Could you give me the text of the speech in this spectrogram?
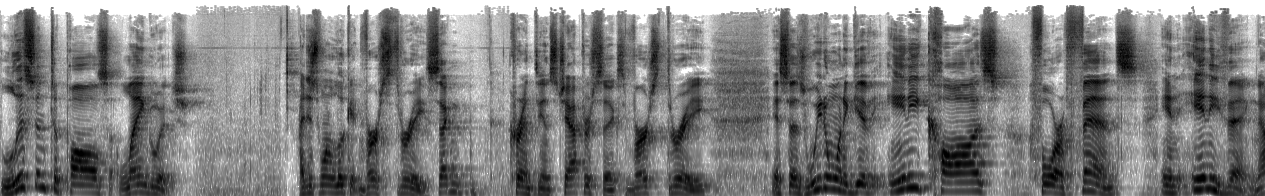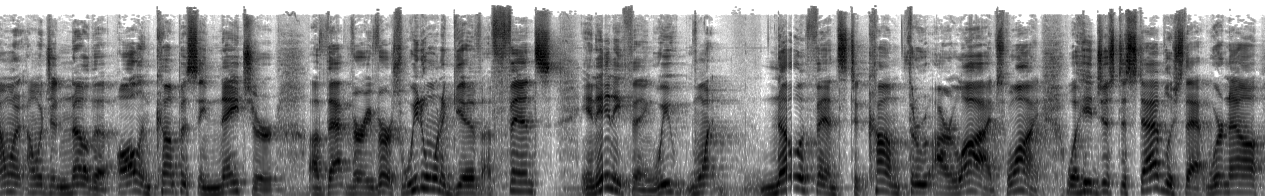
Listen to Paul's language. I just want to look at verse 3. 2 Corinthians chapter 6, verse 3. It says, We don't want to give any cause for offense in anything. Now, I want, I want you to know the all encompassing nature of that very verse. We don't want to give offense in anything. We want no offense to come through our lives. Why? Well, he just established that. We're now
